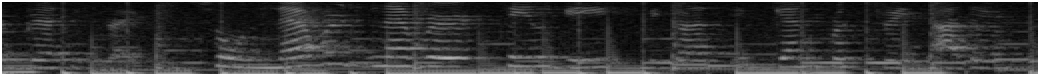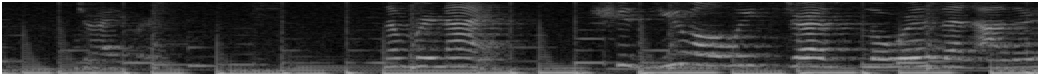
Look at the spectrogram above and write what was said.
aggressive driving. So never, never tailgate because it can frustrate other drivers. Number 9. Should you always drive slower than other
